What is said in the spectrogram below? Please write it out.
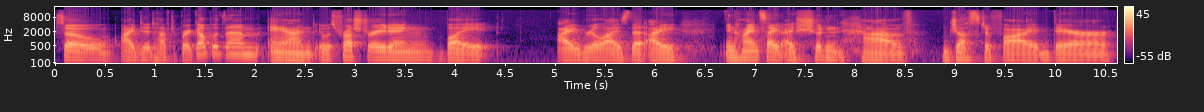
So I did have to break up with them, and it was frustrating, but I realized that I, in hindsight, I shouldn't have justified their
